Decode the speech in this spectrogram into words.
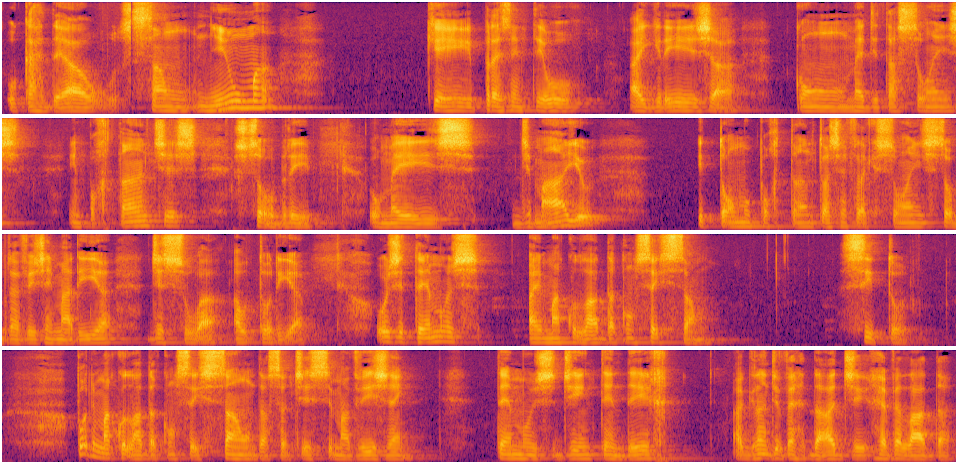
o cardeal São Nilma, que presenteou a igreja com meditações importantes sobre o mês de maio e tomo, portanto, as reflexões sobre a Virgem Maria de sua autoria. Hoje temos a Imaculada Conceição. Cito: Por Imaculada Conceição da Santíssima Virgem, temos de entender a grande verdade revelada,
